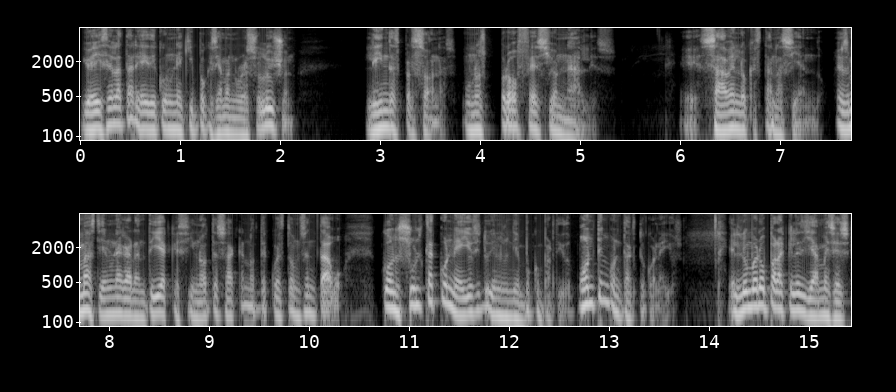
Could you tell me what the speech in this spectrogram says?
Yo hice la tarea de con un equipo que se llama Resolution. Lindas personas, unos profesionales. Eh, saben lo que están haciendo. Es más, tienen una garantía que si no te sacan no te cuesta un centavo. Consulta con ellos si tú tienes un tiempo compartido. Ponte en contacto con ellos. El número para que les llames es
